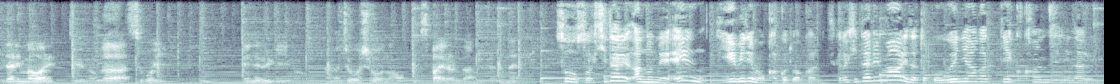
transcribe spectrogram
左回りっていうのがすごいエネルギーのあの上昇のスパイラルだみたいなね。そうそう。左あのね円指でも書くと分かるんですけど左回りだとこう上に上がっていく感じになる。ん。ですね、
